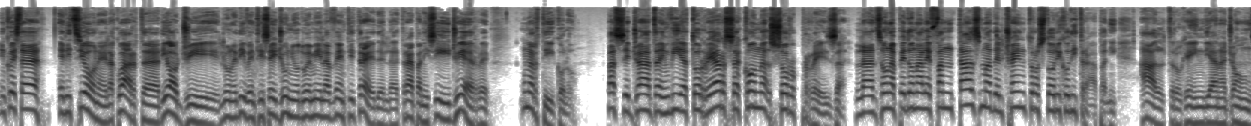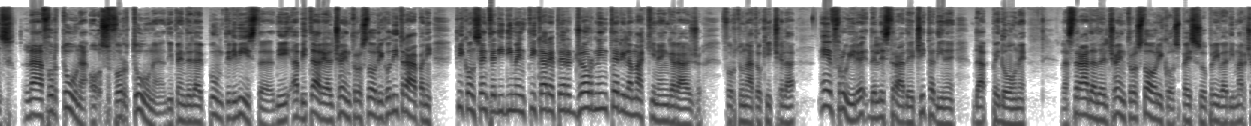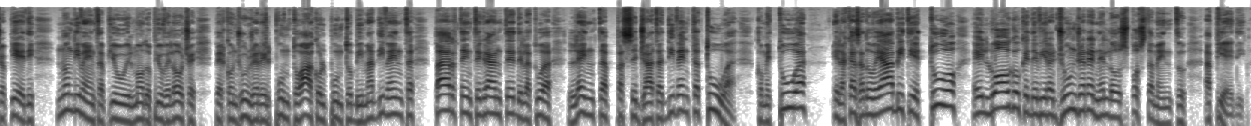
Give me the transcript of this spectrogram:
In questa edizione, la quarta di oggi, lunedì 26 giugno 2023 del Trapani CIGR, un articolo Passeggiata in via Torre Arsa con sorpresa. La zona pedonale fantasma del centro storico di Trapani. Altro che Indiana Jones. La fortuna o sfortuna, dipende dai punti di vista, di abitare al centro storico di Trapani ti consente di dimenticare per giorni interi la macchina in garage, fortunato chi ce l'ha, e fruire delle strade cittadine da pedone. La strada del centro storico, spesso priva di marciapiedi, non diventa più il modo più veloce per congiungere il punto A col punto B, ma diventa parte integrante della tua lenta passeggiata, diventa tua, come tua e la casa dove abiti è tuo e il luogo che devi raggiungere nello spostamento a piedi.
